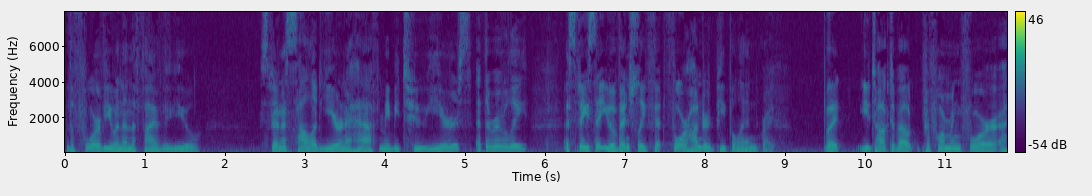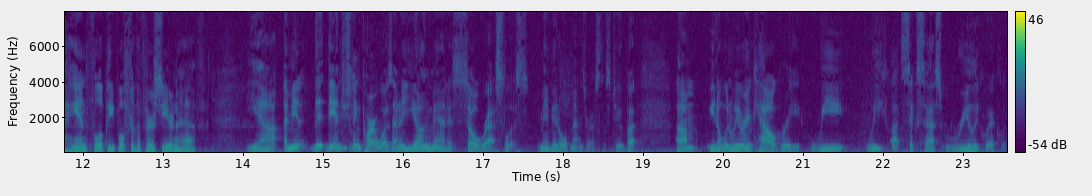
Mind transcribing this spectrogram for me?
the four of you and then the five of you spent a solid year and a half, maybe two years at the Rivoli, a space that you eventually fit 400 people in. Right. But you talked about performing for a handful of people for the first year and a half. Yeah, I mean, the, the interesting part was, and a young man is so restless. Maybe an old man's restless too. But um, you know, when we were in Calgary, we we got success really quickly.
